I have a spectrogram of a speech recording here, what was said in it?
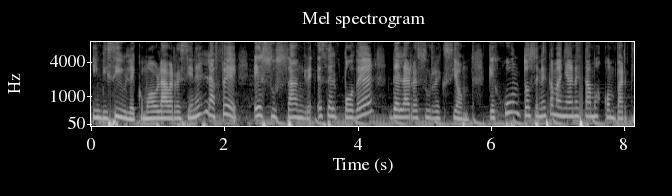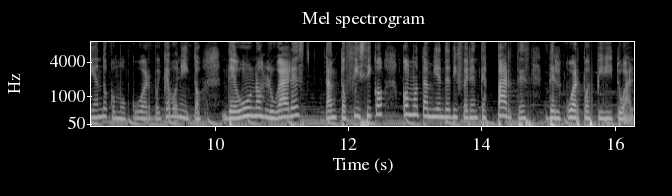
invisible, como hablaba recién, es la fe, es su sangre, es el poder de la resurrección, que juntos en esta mañana estamos compartiendo como cuerpo, y qué bonito, de unos lugares tanto físico como también de diferentes partes del cuerpo espiritual.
